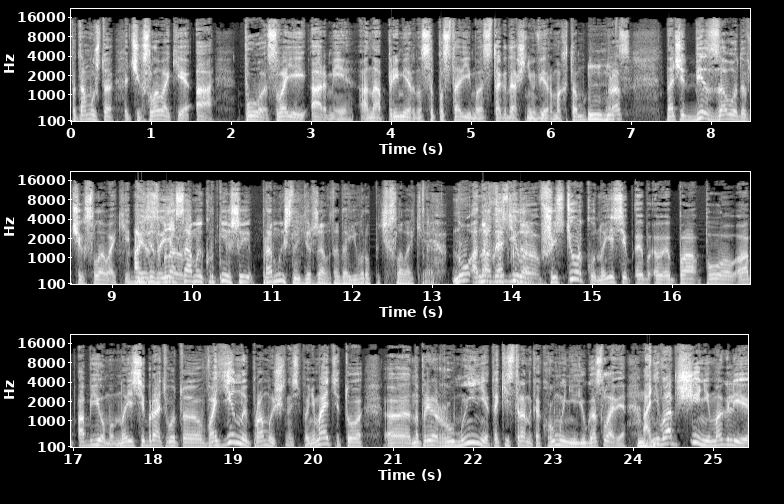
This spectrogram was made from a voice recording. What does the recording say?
потому что Чехословакия, а, по своей армии она примерно сопоставима с тогдашним вермахтом. Угу. Раз. Значит, без заводов Чехословакии. А без это ее... была самая крупнейшая промышленная держава тогда Европы, Чехословакия. Ну, она ну, входила в шестерку, но если э, э, по, по объемам, но если брать вот э, военную промышленность, понимаете, то, например, Румыния, такие страны, как Румыния и Югославия, угу. они вообще не могли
